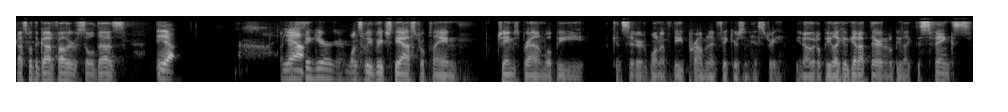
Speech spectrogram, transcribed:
That's what the Godfather of Soul does. Yeah. Like, Yeah. I figure once we reach the astral plane, James Brown will be considered one of the prominent figures in history. You know, it'll be like he'll get up there and it'll be like the Sphinx,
